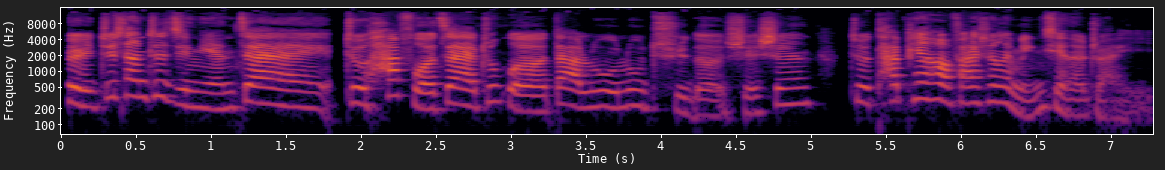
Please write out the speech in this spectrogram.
对，就像这几年在就哈佛在中国大陆录取的学生，就他偏好发生了明显的转移。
